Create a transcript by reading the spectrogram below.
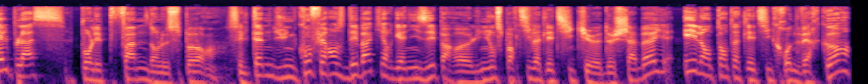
Quelle place pour les femmes dans le sport? C'est le thème d'une conférence débat qui est organisée par euh, l'Union sportive athlétique de Chabeuil et l'entente athlétique Rhône-Vercors.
